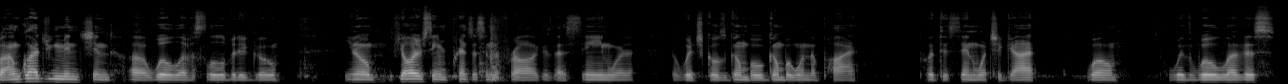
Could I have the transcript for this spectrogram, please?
But I'm glad you mentioned uh, Will Levis a little bit ago. You know, if y'all ever seen Princess and the Frog, there's that scene where the witch goes gumbo gumbo in the pot. Put this in what you got. Well, with Will Levis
